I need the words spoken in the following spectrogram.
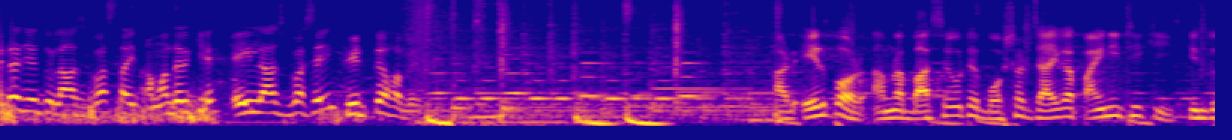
এটা যেহেতু লাস্ট বাস তাই আমাদেরকে এই লাস্ট বাসেই ফিরতে হবে। আর এরপর আমরা বাসে উঠে বসার জায়গা পাইনি ঠিকই, কিন্তু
